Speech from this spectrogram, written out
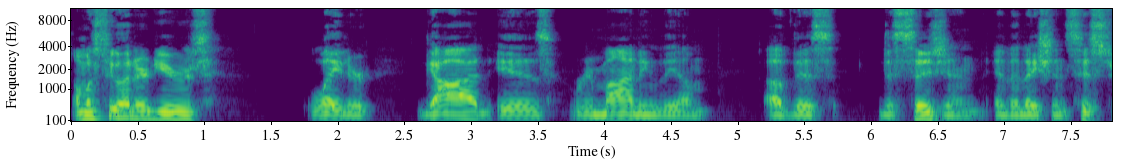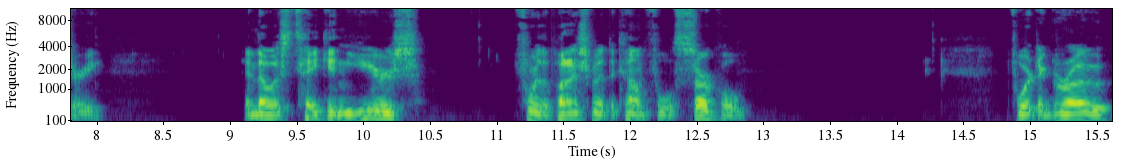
almost 200 years later, God is reminding them of this decision in the nation's history. And though it's taken years for the punishment to come full circle, for it to grow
